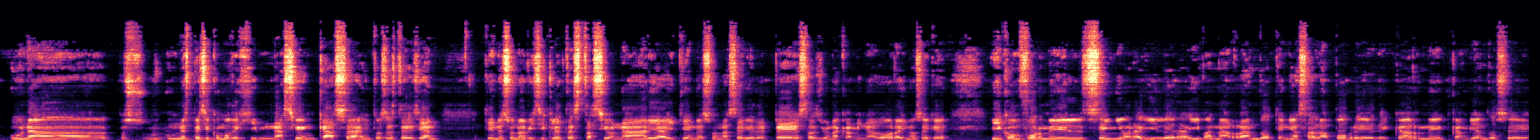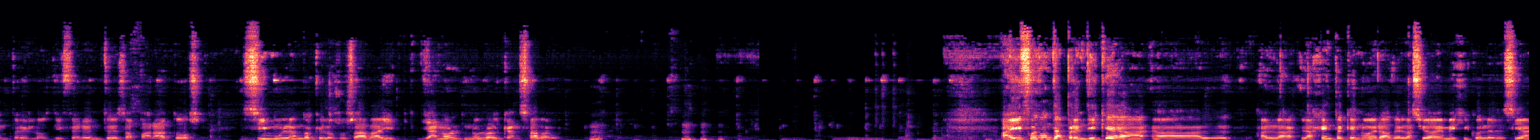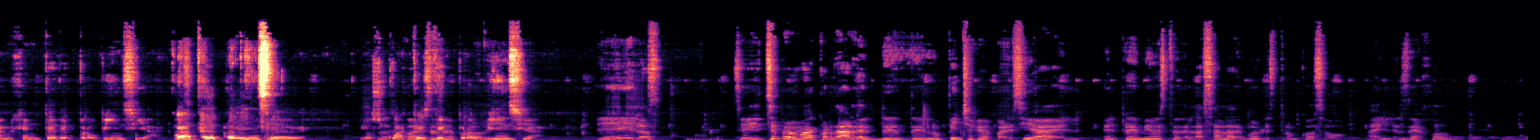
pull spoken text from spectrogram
una, pues, un- una especie como de gimnasio en casa. Entonces te decían, tienes una bicicleta estacionaria y tienes una serie de pesas y una caminadora y no sé qué. Y conforme el señor Aguilera iba narrando, tenías a la pobre de carne cambiándose entre los diferentes aparatos, simulando que los usaba y ya no, no lo alcanzaba, güey. Ahí fue donde aprendí que a, la, gente que no era de la Ciudad de México le decían gente de provincia. Cuate de provincia, güey. Los, Los cuates, cuates de, de provincia. Y los. Sí, siempre me voy a acordar de, de- de lo pinche que me parecía el, el premio este de la sala de muebles troncoso. Ahí les dejo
